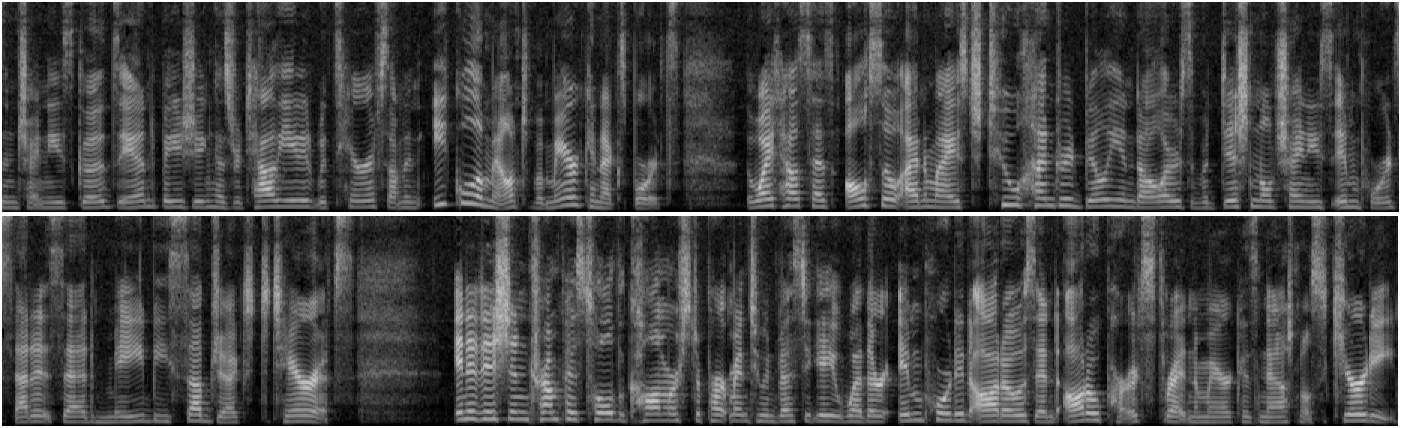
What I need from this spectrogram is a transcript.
in Chinese goods, and Beijing has retaliated with tariffs on an equal amount of American exports. The White House has also itemized $200 billion of additional Chinese imports that it said may be subject to tariffs. In addition, Trump has told the Commerce Department to investigate whether imported autos and auto parts threaten America's national security,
